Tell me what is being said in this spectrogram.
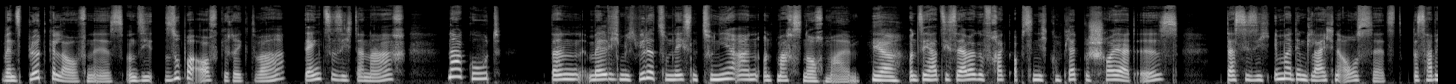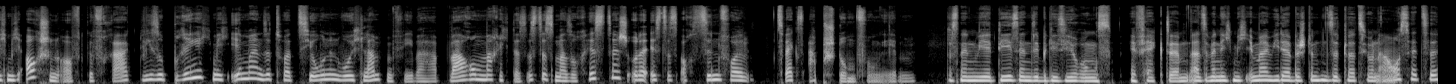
wenn es blöd gelaufen ist und sie super aufgeregt war, denkt sie sich danach, na gut, dann melde ich mich wieder zum nächsten Turnier an und mach's nochmal. Ja. Und sie hat sich selber gefragt, ob sie nicht komplett bescheuert ist, dass sie sich immer dem gleichen aussetzt. Das habe ich mich auch schon oft gefragt. Wieso bringe ich mich immer in Situationen, wo ich Lampenfieber habe? Warum mache ich das? Ist das masochistisch oder ist es auch sinnvoll zwecks Abstumpfung eben? Das nennen wir Desensibilisierungseffekte. Also wenn ich mich immer wieder bestimmten Situationen aussetze,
